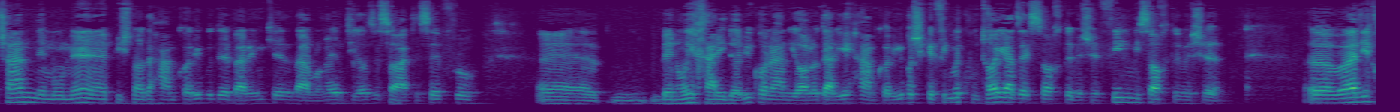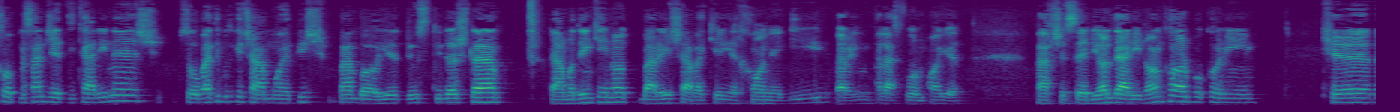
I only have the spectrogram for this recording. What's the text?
چند نمونه پیشنهاد همکاری بوده برای اینکه در واقع امتیاز ساعت صفر رو به نوعی خریداری کنن یا حالا در یک همکاری باشه که فیلم کوتاهی ازش ساخته بشه فیلمی ساخته بشه. ولی خب مثلا جدی ترینش صحبتی بود که چند ماه پیش من با یه دوستی داشتم در مورد اینکه اینو برای شبکه خانگی برای این پلتفرم های پخش سریال در ایران کار بکنیم که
